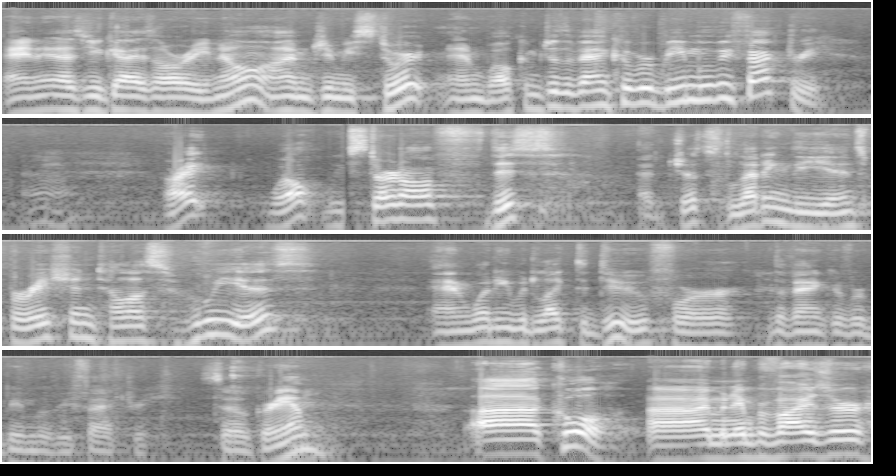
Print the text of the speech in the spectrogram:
And as you guys already know, I'm Jimmy Stewart, and welcome to the Vancouver B Movie Factory. All right, well, we start off this at just letting the inspiration tell us who he is and what he would like to do for the Vancouver B Movie Factory. So, Graham? Uh, cool. Uh, I'm an improviser.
